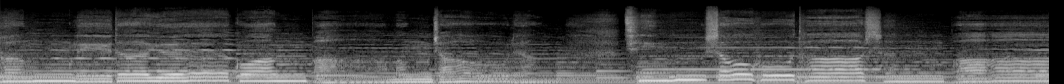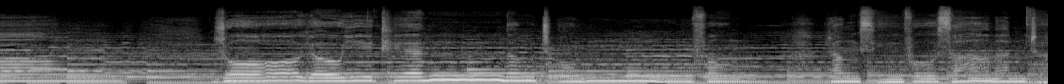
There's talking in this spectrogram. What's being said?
城里的月光把梦照亮，请守护他身旁。若有一天能重逢，让幸福洒满整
